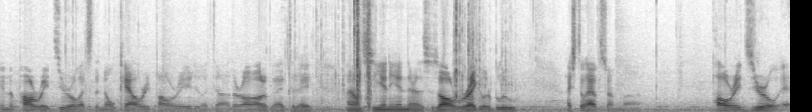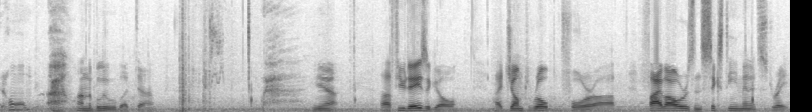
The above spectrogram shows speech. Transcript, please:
in the Powerade Zero. That's the no calorie Powerade, but uh, they're all out of that today. I don't see any in there. This is all regular blue. I still have some uh, Powerade Zero at home on the blue, but uh, yeah. A few days ago, I jumped rope for uh, five hours and 16 minutes straight,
